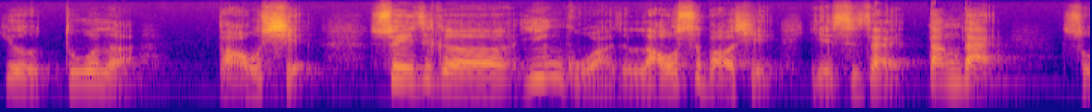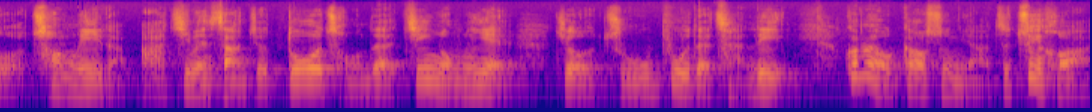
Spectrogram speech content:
又多了保险。所以这个英国啊，这劳氏保险也是在当代。所创立的啊，基本上就多重的金融业就逐步的成立。关键我告诉你啊，这最后啊，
